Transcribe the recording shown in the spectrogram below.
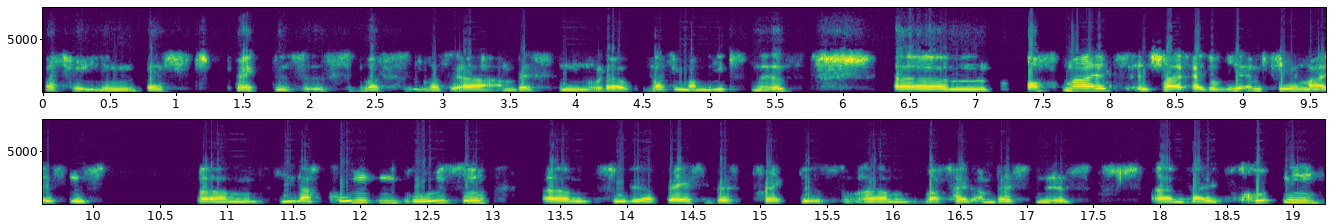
was für ihn Best Practice ist, was, was er am besten oder was ihm am liebsten ist. Ähm, oftmals entscheidet, also wir empfehlen meistens ähm, je nach Kundengröße ähm, zu der Best, Best Practice, ähm, was halt am besten ist. Ähm, weil Brücken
